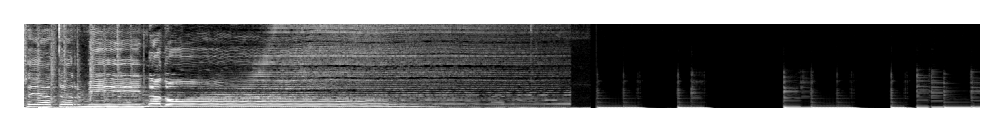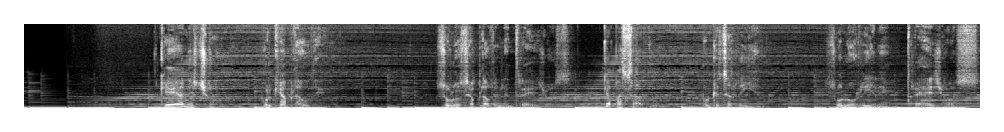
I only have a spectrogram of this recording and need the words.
se ha terminado. ¿Qué han hecho? ¿Por qué aplauden? Solo se aplauden entre ellos. ¿Qué ha pasado? ¿Por qué se ríen? Solo ríen entre ellos.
